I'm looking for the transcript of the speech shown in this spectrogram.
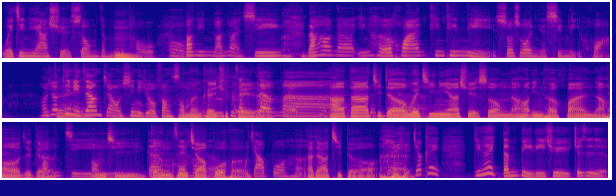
维吉尼亚雪松的木头，哦帮你暖暖心。然后呢，银河欢，听听你说说你的心里话，好像听你这样讲，我心里就有放松我松。们可以去 配真的了。吗？好，大家记得哦，维吉尼亚雪松，然后银河欢，然后这个红棘、红棘跟跟胡椒薄荷胡椒薄荷，大家要记得哦。对，就可以，你可以等比例去，就是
